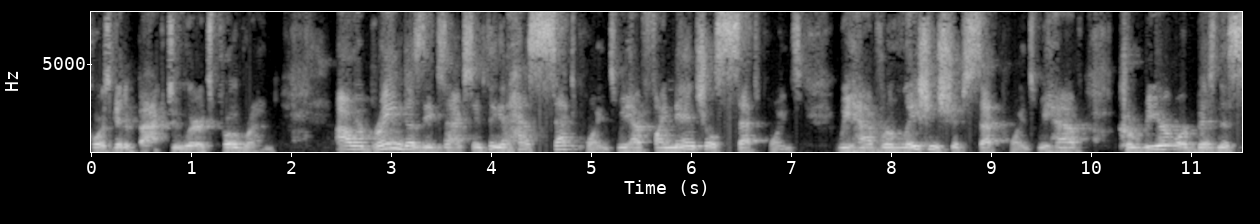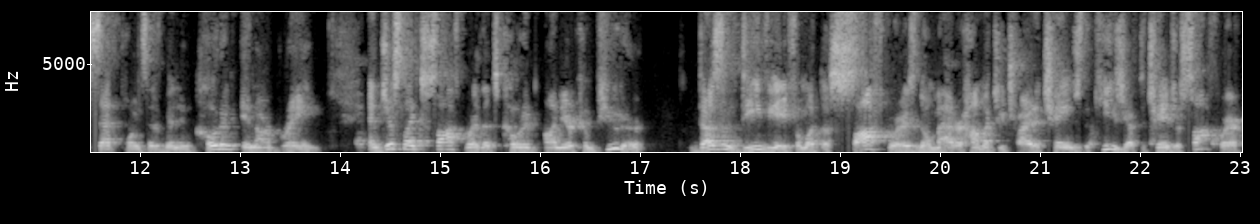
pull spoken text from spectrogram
course. Get it back to where it's programmed Our brain does the exact same thing. It has set points. We have financial set points. We have relationship set points. We have career or business set points that have been encoded in our brain. And just like software that's coded on your computer doesn't deviate from what the software is, no matter how much you try to change the keys, you have to change the software.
